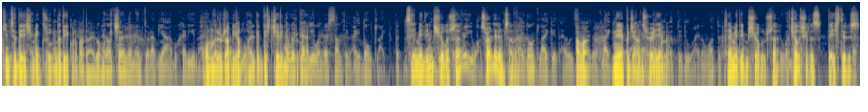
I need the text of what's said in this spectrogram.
Kimse değişmek zorunda değil gruba dahil olmak için. Onları Rabia Abu Halil'e de çevirmiyorum yani. Sevmediğim bir şey olursa söylerim sana. Ama ne yapacağını söyleyemem. Sevmediğim bir şey olursa çalışırız, değiştiririz.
